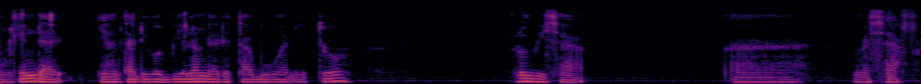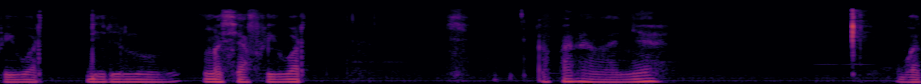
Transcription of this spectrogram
mungkin dari yang tadi gue bilang dari tabungan itu lu bisa uh, nge-save reward diri lu nge-save reward apa namanya buat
